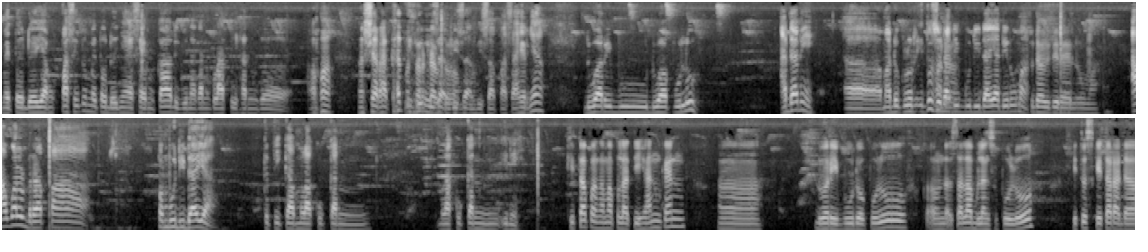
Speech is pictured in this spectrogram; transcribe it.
metode yang pas itu metodenya SMK digunakan pelatihan ke apa masyarakat, itu Masyarakat, bisa betul. bisa bisa pas. Akhirnya 2020 ada nih eh, madu kelulut itu sudah Ada. dibudidaya di rumah? Sudah di dalam rumah. Awal berapa pembudidaya ketika melakukan melakukan ini? Kita pertama pelatihan kan eh, 2020 kalau tidak salah bulan 10 itu sekitar ada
